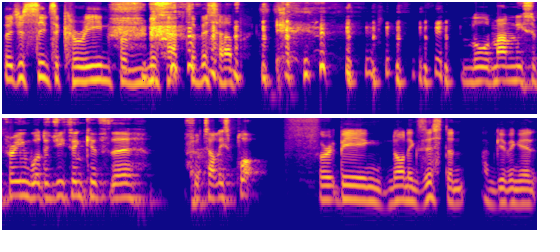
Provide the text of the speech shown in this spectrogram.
They just seem to careen from mishap to mishap. Lord Manly Supreme, what did you think of the Fratelli's plot? For it being non existent, I'm giving it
